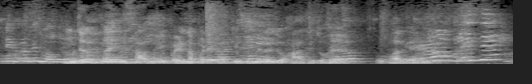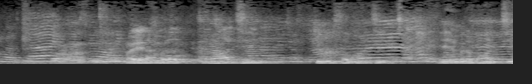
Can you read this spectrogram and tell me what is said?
मुझे लगता है इस हाथ में भी पहनना पड़ेगा क्योंकि मेरा जो हाथ जो है वो भर गए है। और ये रहा मेरा भांची। क्यूट सा भांची? ये मेरा भांची।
